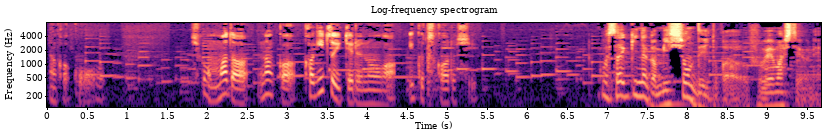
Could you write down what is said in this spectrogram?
なんかこうしかもまだなんか鍵ついてるのがいくつかあるし。これ最近なんかミッションデイとか増えましたよね。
